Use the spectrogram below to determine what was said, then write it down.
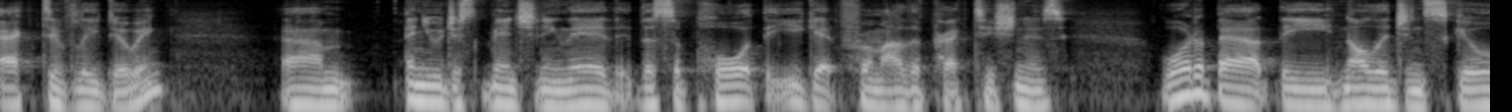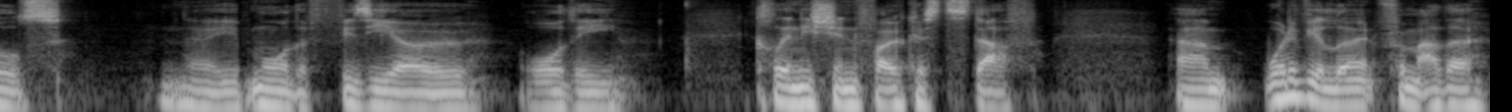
actively doing. Um, and you were just mentioning there the support that you get from other practitioners. What about the knowledge and skills, the, more the physio or the clinician focused stuff? Um, what have you learnt from other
